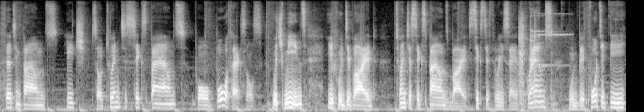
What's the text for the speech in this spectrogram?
13 pounds each so 26 pounds for both axles which means if we divide 26 pounds by 63 saved grams would be 40p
